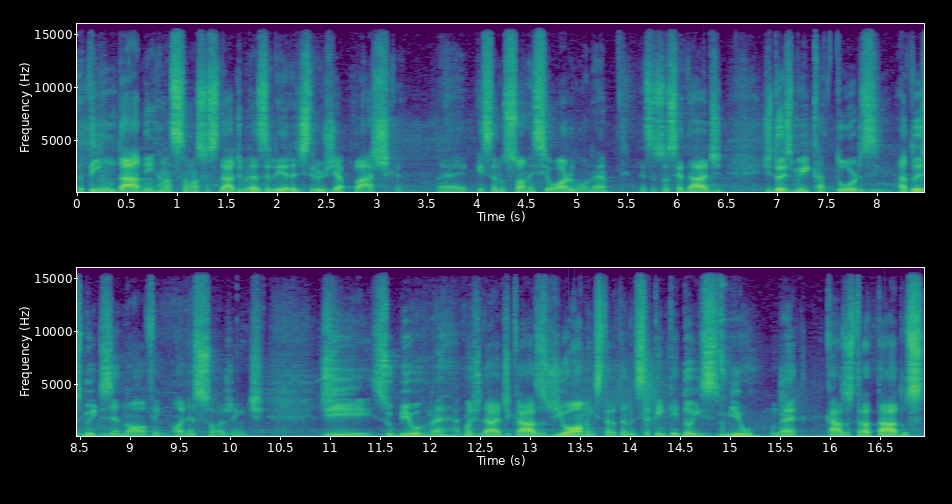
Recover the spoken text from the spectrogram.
eu tenho um dado em relação à Sociedade Brasileira de Cirurgia Plástica, né, pensando só nesse órgão, né, nessa sociedade, de 2014 a 2019, olha só, gente, de subiu né, a quantidade de casos de homens, tratando de 72 mil né, casos tratados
